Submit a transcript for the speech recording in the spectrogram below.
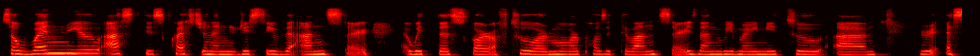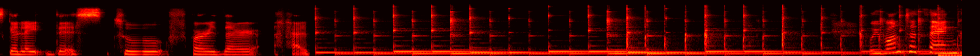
So when you ask this question and receive the answer with the score of two or more positive answers, then we may need to um, escalate this to further help. We want to thank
